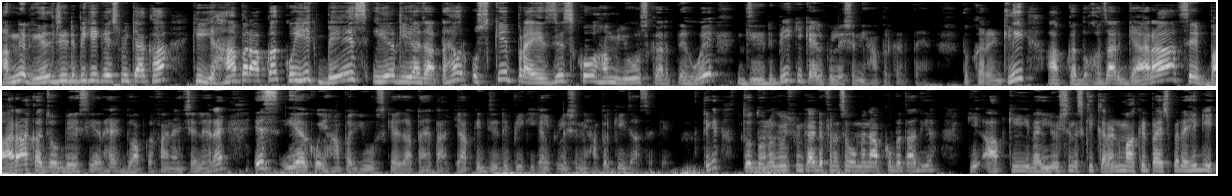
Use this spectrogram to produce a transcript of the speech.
हमने रियल जीडीपी के केस में क्या कहा? कि यहाँ पर आपका कोई एक बेस ईयर लिया जाता है और उसके प्राइजेस को हम यूज़ करते हुए जीडीपी की कैलकुलेशन यहाँ पर करते हैं। तो करेंटली आपका 2011 से 12 का जो बेस ईयर है, जो आपका फाइनेंशियल ईयर है, इस ईयर को यहाँ पर यूज़ किया जाता है ताकि आपकी जीडीपी की कैलकुलेशन यहाँ पर की जा सके। ठीक है? तो दोनों के बीच में क्या डिफरेंस है वो मैंने आपको बता दिया कि आपकी वैल्यूएशन इसकी करंट मार्केट प्राइस पर रहेगी,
